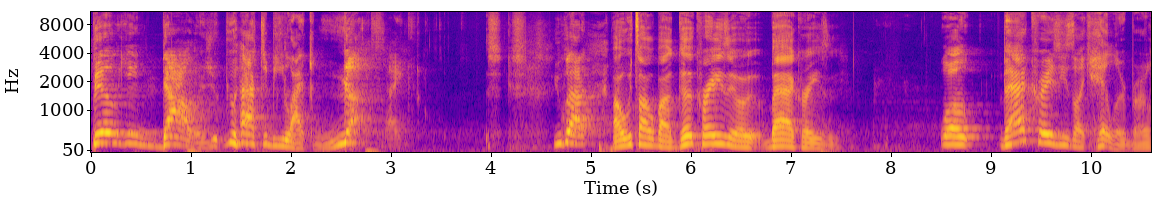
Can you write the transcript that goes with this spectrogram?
billion dollars. You, you have to be like nuts. Like you got Are we talking about good crazy or bad crazy? well, bad crazy is like Hitler, bro.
